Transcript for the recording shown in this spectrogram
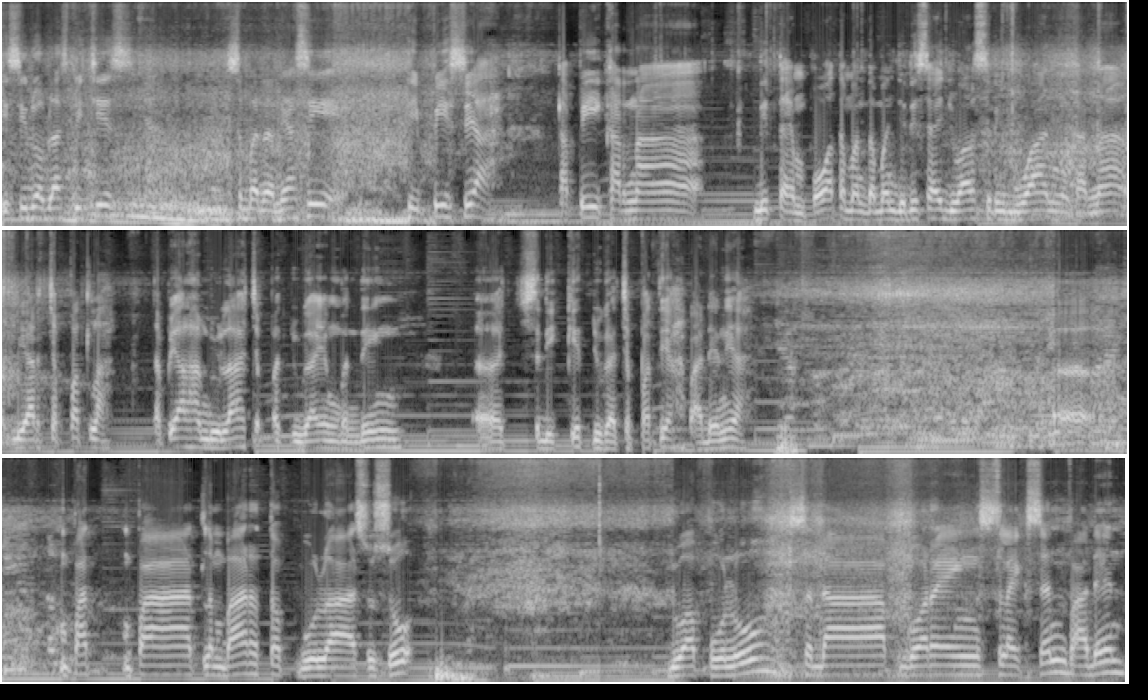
isi 12 pieces sebenarnya sih tipis ya tapi karena di tempo teman-teman jadi saya jual seribuan karena biar cepet lah tapi alhamdulillah cepat juga yang penting eh, sedikit juga cepat ya Pak Den ya. Eh, empat empat lembar top gula susu. 20 sedap goreng selection Pak Den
